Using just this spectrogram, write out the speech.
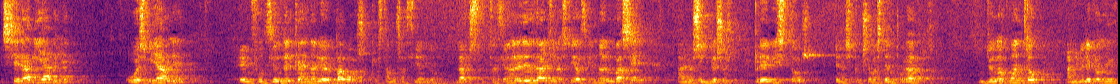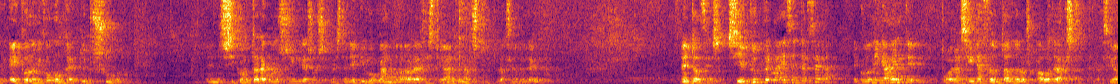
será viable o es viable en función del calendario de pagos que estamos haciendo. La reestructuración de deuda yo la estoy haciendo en base a los ingresos previstos en las próximas temporadas. Yo no cuento a nivel económico con que el club suba. si contara con esos ingresos me estaría equivocando a la hora de gestionar una reestructuración de deuda. Entonces, si el club permanece en tercera, económicamente podrá seguir afrontando los pagos de la reestructuración.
